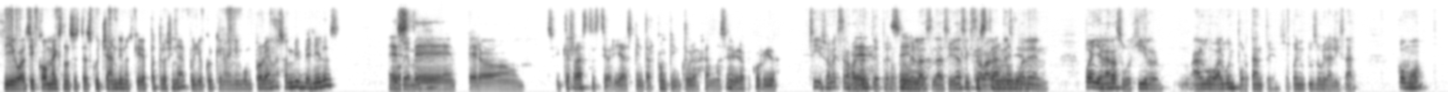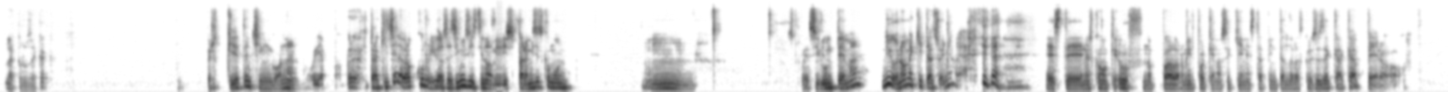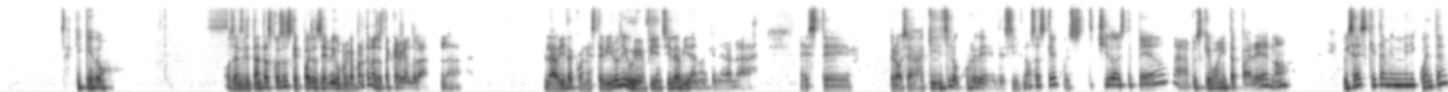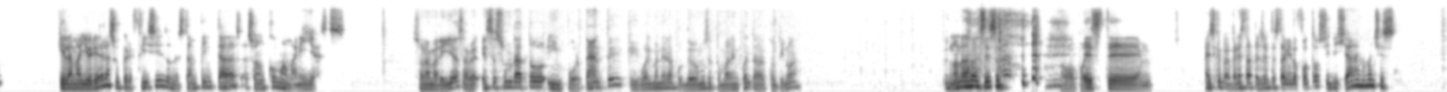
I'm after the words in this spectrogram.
Y igual si Comex nos está escuchando y nos quiere patrocinar, pues yo creo que no hay ningún problema, son bienvenidos. Este, pero sí que rastas teorías, pintar con pintura, jamás se me hubiera ocurrido. Sí, son extravagantes, eh, pero creo que las, ideas extravagantes pueden, pueden llegar a surgir algo, algo importante, se pueden incluso viralizar, como la cruz de caca. Pero es que tan chingona, Oye, pero, a quién se le habrá ocurrido, o sea, sigo insistiendo, para mí es como un, un pues sí, un tema, digo, no me quita el sueño, este, no es como que, uff, no puedo dormir porque no sé quién está pintando las cruces de caca, pero, o sea, ¿qué pedo? O sea, entre tantas cosas que puedes hacer, digo, porque aparte nos está cargando la, la vida con este virus, digo, y en fin, sí la vida, ¿no? En general, este, pero, o sea, ¿a quién se le ocurre de, decir, no, sabes qué? Pues chido este pedo, ah, pues qué bonita pared, ¿no? Y ¿sabes qué? También me di cuenta que la mayoría de las superficies donde están pintadas son como amarillas. Son amarillas. A ver, ese es un dato importante que igual manera pues, debemos de tomar en cuenta. Continúa. Pues no nada más eso. No, pues. Este. Es que apenas estaba pensando, estaba viendo fotos y dije, ah, no manches.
